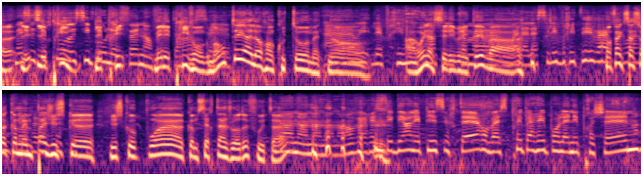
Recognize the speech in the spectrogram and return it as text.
euh, Mais les, prix, aussi pour les le prix, fun, en mais fait, les prix hein, vont augmenter alors en couteau maintenant. Ah oui, les prix vont Ah oui, la célébrité comme, euh, va- Voilà, la célébrité va. Enfin que ça soit quand même pas jusque jusqu'au point comme certains joueurs de foot. hein. Non, non, non, non, non. On va rester bien les pieds sur terre. On va se préparer pour l'année prochaine.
